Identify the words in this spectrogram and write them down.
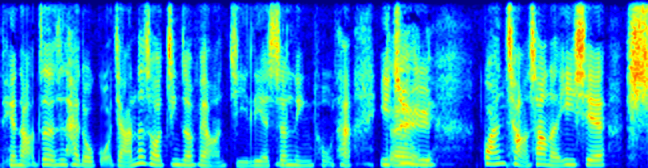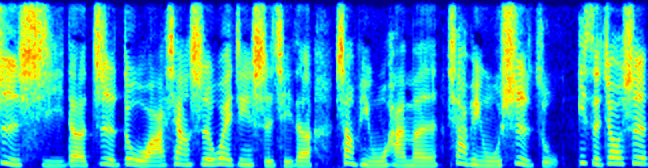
天哪，真的是太多国家。那时候竞争非常激烈，生灵涂炭，以至于官场上的一些世袭的制度啊，像是魏晋时期的上品无寒门，下品无士族，意思就是。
